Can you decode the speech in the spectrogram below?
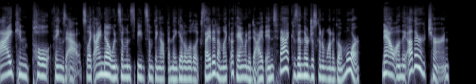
I can pull things out. So, like, I know when someone speeds something up and they get a little excited, I'm like, okay, I'm going to dive into that because then they're just going to want to go more. Now, on the other turn,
